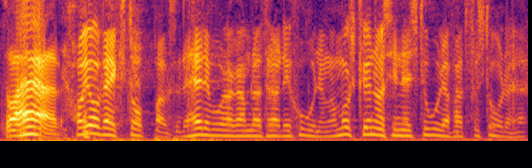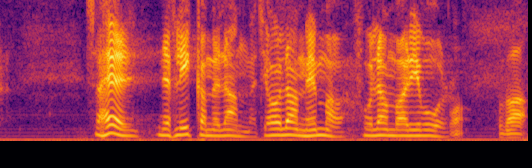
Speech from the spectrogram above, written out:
Så här! har jag växt upp alltså. Det här är våra gamla traditioner. Man måste kunna sin historia för att förstå det här. Så här när flickan med lammet. Jag har lamm hemma, får lamm varje vår. Va?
